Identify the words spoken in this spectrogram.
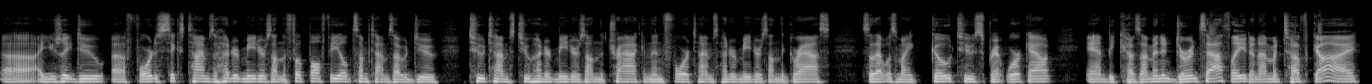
uh, I usually do uh, four to six times 100 meters on the football field. Sometimes I would do two times 200 meters on the track and then four times 100 meters on the grass. So that was my go to sprint workout. And because I'm an endurance athlete and I'm a tough guy,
